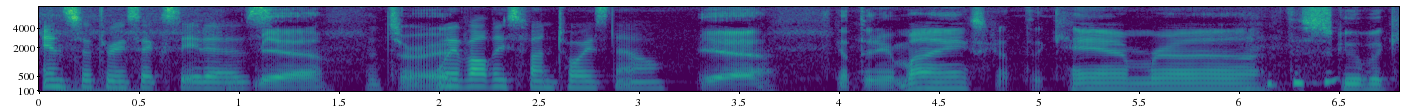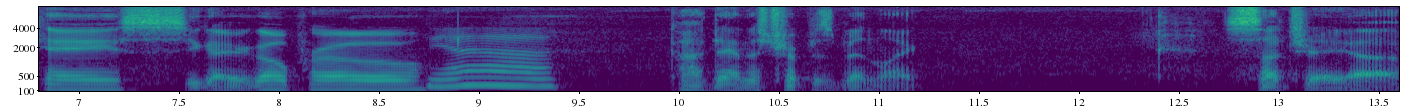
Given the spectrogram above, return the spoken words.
Insta 360 it is. Yeah, it's alright. We have all these fun toys now. Yeah, got the new mics, got the camera, the scuba case. You got your GoPro. Yeah. God damn, this trip has been like such a uh,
